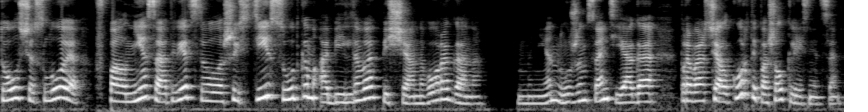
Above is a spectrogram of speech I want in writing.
Толща слоя вполне соответствовала шести суткам обильного песчаного урагана. «Мне нужен Сантьяго», – проворчал Курт и пошел к лестнице.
